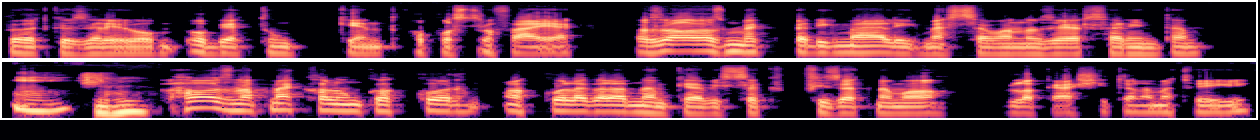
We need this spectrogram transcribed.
földközeli ob- objektumként apostrofálják. Az, az meg pedig már elég messze van azért szerintem. Uh-huh. Ha aznap meghalunk, akkor, akkor legalább nem kell visszafizetnem a lakáshitelemet végig.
